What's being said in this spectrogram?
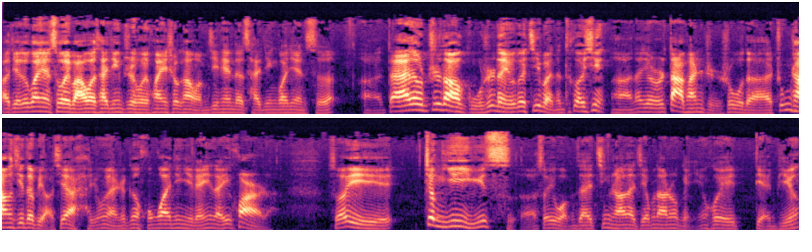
啊，解读关键词汇，把握财经智慧，欢迎收看我们今天的财经关键词。啊，大家都知道股市呢有个基本的特性啊，那就是大盘指数的中长期的表现永远是跟宏观经济联系在一块儿的。所以正因于此，所以我们在经常在节目当中给您会点评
